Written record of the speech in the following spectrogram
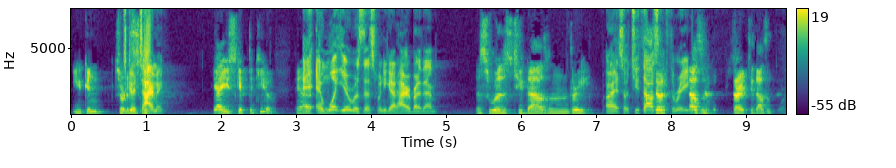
you can sort It's of good skip- timing. Yeah, you skip the queue. Yeah, And what year was this when you got hired by them? this was 2003. All right, so No, 2003. 2000 sorry, 2004.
